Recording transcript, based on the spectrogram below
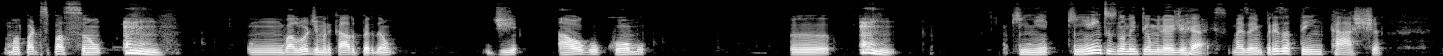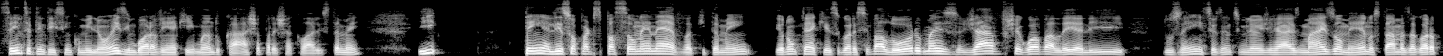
Uma participação um valor de mercado, perdão, de algo como uh, 591 milhões de reais. Mas a empresa tem em caixa 175 milhões, embora venha queimando caixa, para deixar claro isso também. E tem ali sua participação na Eneva, que também, eu não tenho aqui agora esse valor, mas já chegou a valer ali 200, 300 milhões de reais, mais ou menos, tá? Mas agora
